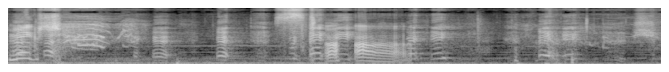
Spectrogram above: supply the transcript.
Make sure. Stop. Make- make sure-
